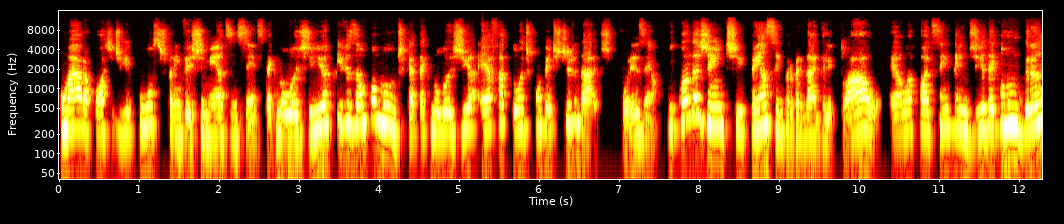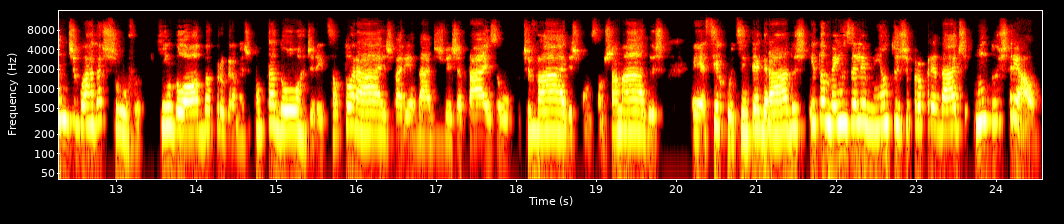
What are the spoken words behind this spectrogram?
o maior aporte de recursos para investimentos em ciência e tecnologia e visão comum de que a tecnologia é fator de competitividade, por exemplo. E quando a gente pensa em propriedade intelectual, ela pode ser entendida como um grande guarda-chuva, que engloba programas de computador, direitos autorais, variedades vegetais ou cultivares, como são chamadas, é, circuitos integrados e também os elementos de propriedade industrial.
